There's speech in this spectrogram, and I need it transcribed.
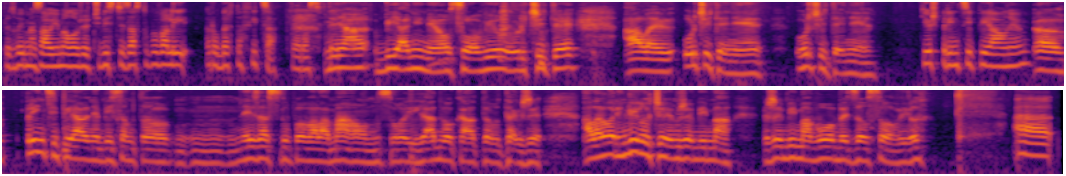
Preto by ma zaujímalo, že či by ste zastupovali Roberta Fica teraz. V tej... Mňa by ani neoslovil určite, ale určite nie. Určite nie. Tiež principiálne? Uh, principiálne by som to mm, nezastupovala. Má on svojich advokátov, takže... Ale hovorím, vylúčujem, že by ma, že by ma vôbec oslovil. A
